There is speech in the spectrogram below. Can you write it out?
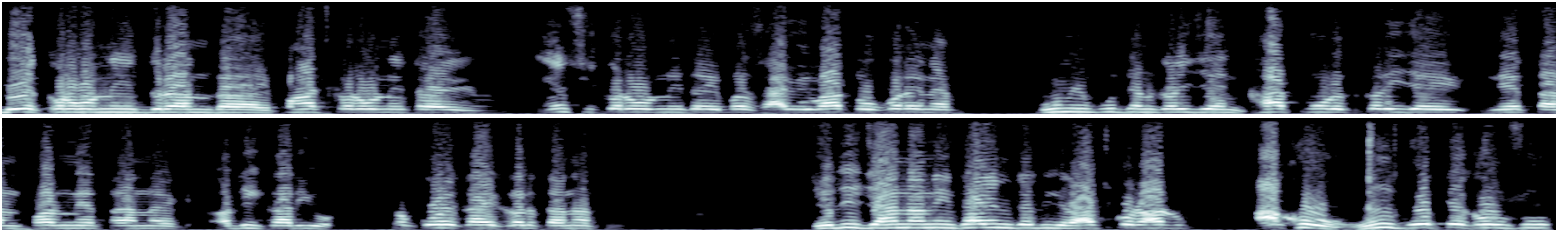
બે કરોડની ગ્રાન્ટ થાય, પાંચ કરોડની થાય એસી કરોડની થાય બસ આવી વાતો કરે ને, ભૂમિપૂજન કરી જાય ખાતમુહૂર્ત કરી જાય નેતા ને પર નેતા ને અધિકારીઓ, તો કોઈ કાંઈ કરતા નથી. જેથી જાનાની થાય ને તેથી રાજકોટ આખું, હું પોતે કહું છું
